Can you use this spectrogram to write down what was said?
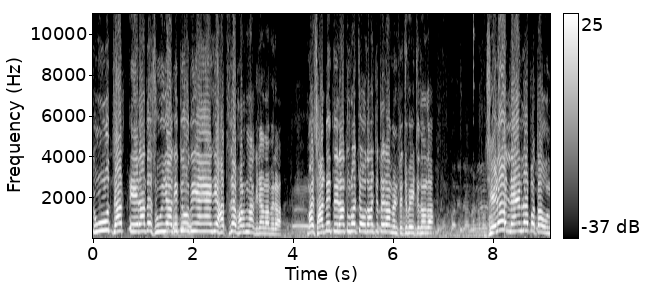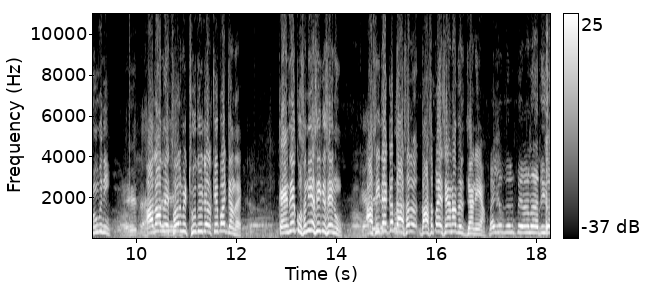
ਤੂੰ ਜਦ 13 ਤੇ ਸੂਈ ਆ ਗਈ ਤੇ ਉਹਦੀ ਐ ਜੇ ਹੱਥ 'ਚ ਫੜਨ ਲੱਗ ਜਾਂਦਾ ਮੇਰਾ। ਮੈਂ 13.5 ਤੂੰ ਨਾ 14 ਚ 13 ਮਿੰਟ ਚ ਵੇਚ ਦਿੰਦਾ। ਜਿਹੜਾ ਲੈਣ ਦਾ ਪਤਾ ਉਹਨੂੰ ਵੀ ਨਹੀਂ। ਆਲਾ ਮੇਥੋਂ ਮਿੱਠੂ ਤੋਂ ਡਰ ਕੇ ਭੱਜ ਜਾਂਦਾ। ਕਹਿੰਦੇ ਕੁਛ ਨਹੀਂ ਅਸੀਂ ਕਿਸੇ ਨੂੰ। ਅਸੀਂ ਤਾਂ ਇੱਕ 10 10 ਪੈਸਿਆਂ ਨਾਲ ਵਿਰ ਜਾਣੇ ਆ। ਬਈ ਤੈਨੂੰ ਤੇਰਾ ਨਾ ਦੀਗਾ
